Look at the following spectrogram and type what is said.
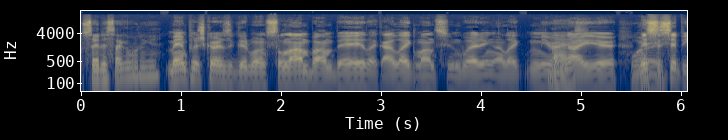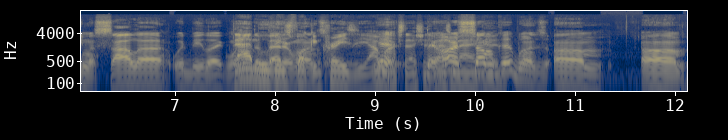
Say the second one again. Man Push Cart is a good one. Salam Bombay, like I like Monsoon Wedding. I like Mira Nice. Nair. Word. Mississippi Masala would be like one that of the movie better is fucking ones. crazy. I Yeah, watched that shit. There That's are mad some good. good. ones. Um, um,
